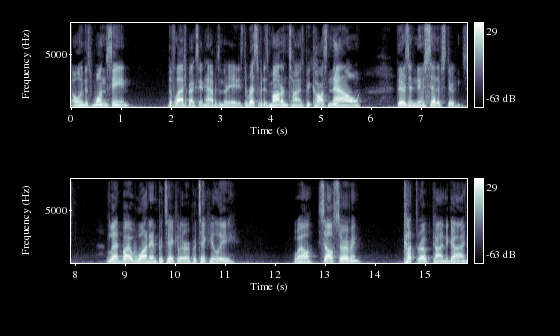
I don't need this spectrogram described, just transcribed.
Only this one scene, the flashback scene, happens in the 80s. The rest of it is modern times because now there's a new set of students, led by one in particular, a particularly, well, self serving, cutthroat kind of guy,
